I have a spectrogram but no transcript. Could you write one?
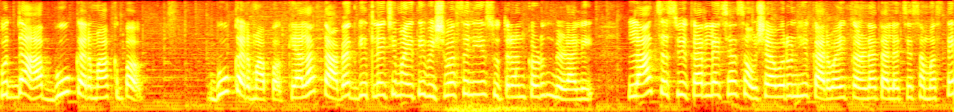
हुद्दा भूकर्मापक भूकर्मापक याला ताब्यात घेतल्याची माहिती विश्वसनीय सूत्रांकडून मिळाली. लाच स्वीकारल्याच्या संशयावरून ही कारवाई करण्यात आल्याचे समजते.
